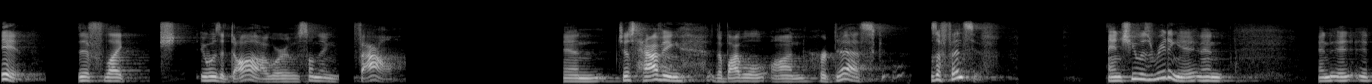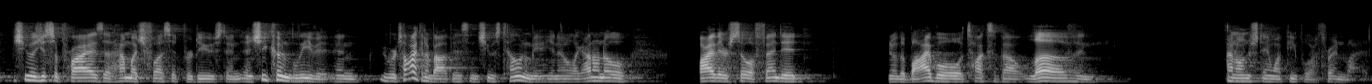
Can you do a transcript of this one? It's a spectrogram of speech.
it as if like it was a dog or it was something foul. And just having the Bible on her desk was offensive. And she was reading it, and and it, it, she was just surprised at how much fuss it produced, and, and she couldn't believe it. And we were talking about this, and she was telling me, you know, like, I don't know why they're so offended. You know, the Bible talks about love, and I don't understand why people are threatened by it.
